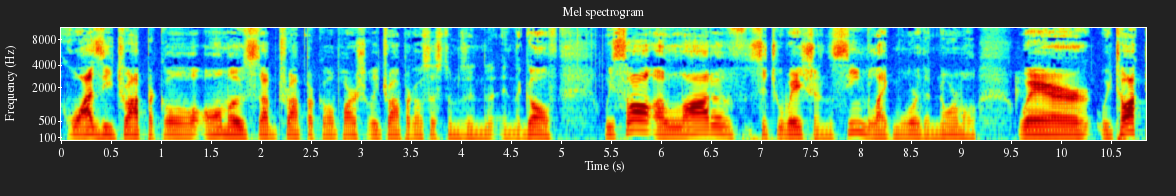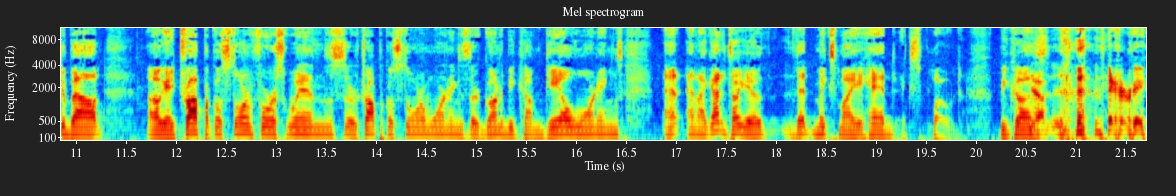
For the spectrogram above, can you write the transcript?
quasi tropical, almost subtropical, partially tropical systems in the, in the Gulf, we saw a lot of situations, seemed like more than normal, where we talked about okay, tropical storm force winds or tropical storm warnings, they're going to become gale warnings. And, and I got to tell you, that makes my head explode because yeah. they're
